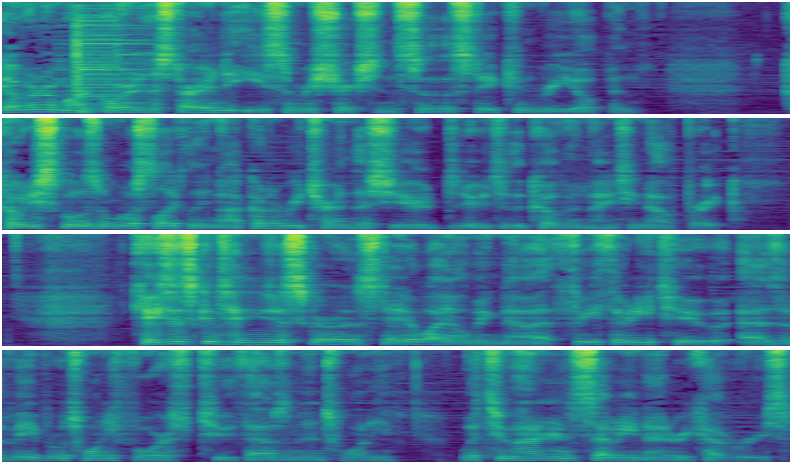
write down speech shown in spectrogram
Governor Mark Gordon is starting to ease some restrictions so the state can reopen. Cody schools are most likely not going to return this year due to the COVID 19 outbreak. Cases continue to grow in the state of Wyoming now at 332 as of April 24th, 2020, with 279 recoveries.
